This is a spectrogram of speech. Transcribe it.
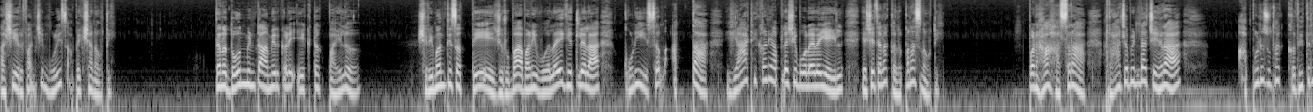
अशी इरफानची मुळीच अपेक्षा नव्हती. त्यानं दोन मिनिटं आमिरकडे एकटक पाहिलं. श्रीमंतीचं तेज रुबाब आणि वलय घेतलेला कोणी इसम आत्ता या ठिकाणी आपल्याशी बोलायला येईल याची त्याला कल्पनाच नव्हती. पण हा हसरा राजबिंडा चेहरा आपण सुद्धा कधीतरी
